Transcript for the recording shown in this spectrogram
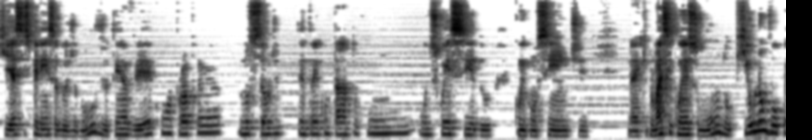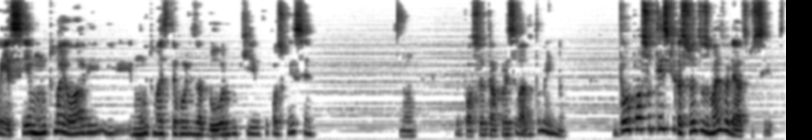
que essa experiência do dilúvio tem a ver com a própria noção de entrar em contato com o desconhecido, com o inconsciente, né? Que por mais que conheça o mundo, o que eu não vou conhecer é muito maior e, e muito mais aterrorizador do que o que eu posso conhecer. Né? Eu posso entrar por esse lado também. Né? Então eu posso ter explicações dos mais variados possíveis.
